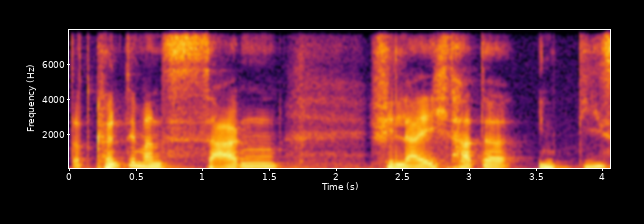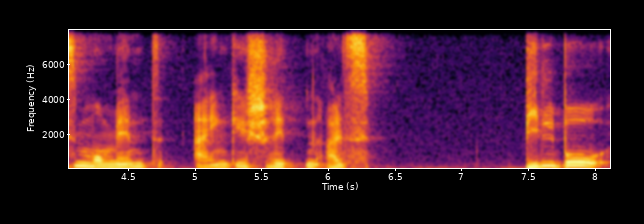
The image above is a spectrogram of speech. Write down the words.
Das könnte man sagen, vielleicht hat er in diesem Moment eingeschritten, als Bilbo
